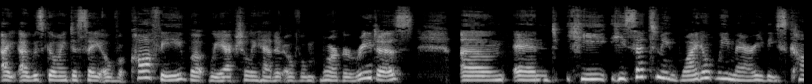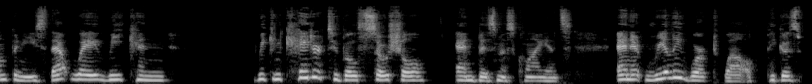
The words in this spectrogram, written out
I, I, was going to say over coffee, but we actually had it over margaritas. Um, and he, he said to me, why don't we marry these companies? That way we can, we can cater to both social and business clients. And it really worked well because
